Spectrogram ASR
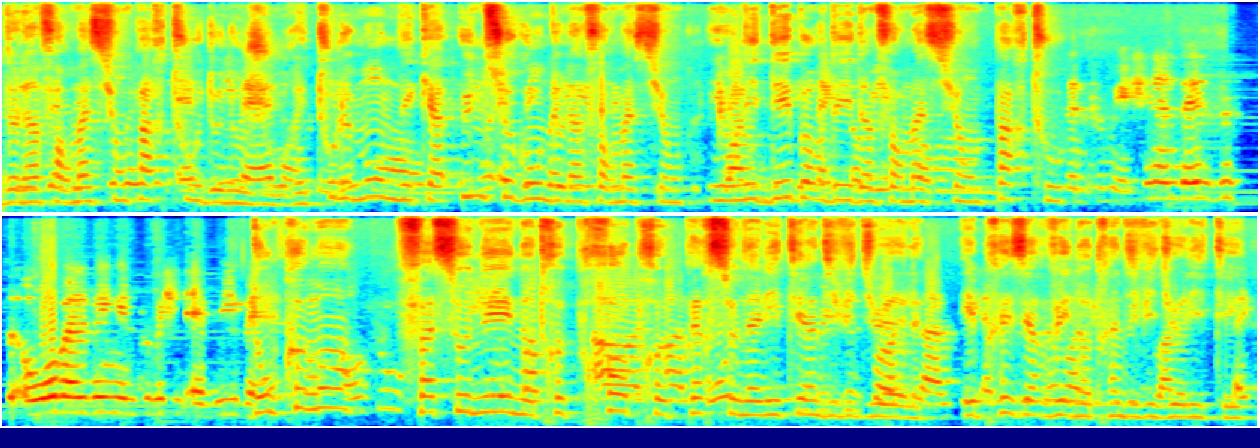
De l'information partout de nos jours. Et tout le monde n'est qu'à une seconde de l'information. Et on est débordé d'informations partout. Donc comment façonner notre propre personnalité individuelle et préserver notre individualité?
